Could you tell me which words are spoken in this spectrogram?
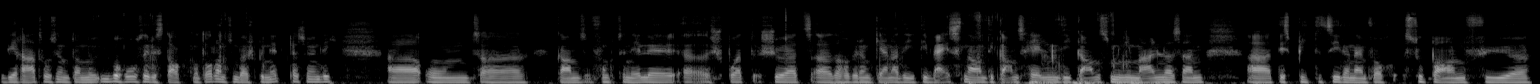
so wie Radhose und dann nur Überhose. Das taugt mir da dann zum Beispiel nicht persönlich. Äh, und äh, ganz funktionelle äh, Sportshirts. Äh, da habe ich dann gerne die, die weißen an, die ganz hellen, die ganz minimal nur sind. Äh, das bietet sich dann einfach super an für,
